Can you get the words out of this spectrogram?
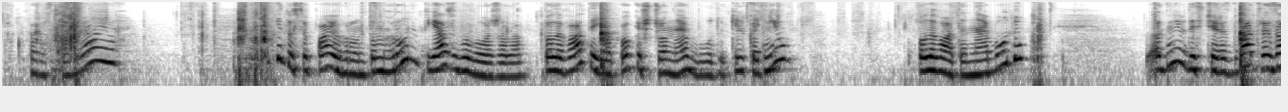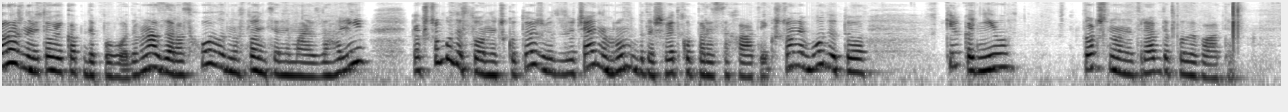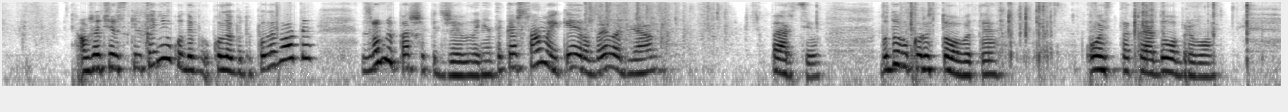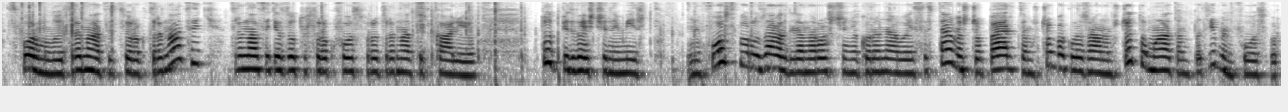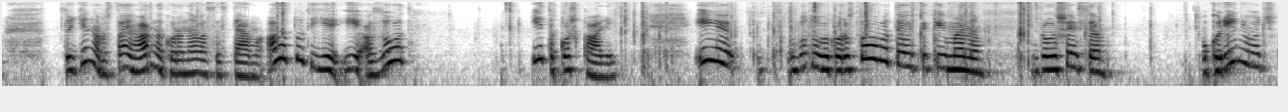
Так, переставляю. І досипаю ґрунтом. Ґрунт я зволожила. Поливати я поки що не буду. Кілька днів поливати не буду. Днів десь через 2-3, залежно від того, яка буде погода. В нас зараз холодно, сонця немає взагалі. Якщо буде сонечко, то ж, звичайно, ґрунт буде швидко пересихати. Якщо не буде, то кілька днів точно не треба поливати. А вже через кілька днів, коли буду поливати, зроблю перше підживлення. Таке ж саме, яке я робила для перців. Буду використовувати ось таке добриво з формулою 13-40-13, 13 азоту, 40 фосфору, 13 калію. Тут підвищений міст фосфору. Зараз для нарощення кореневої системи, що перцем, що баклажаном, що томатом, потрібен фосфор. Тоді наростає гарна коренева система. Але тут є і азот, і також калій. І буду використовувати ось такий в мене залишився укорінювач.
